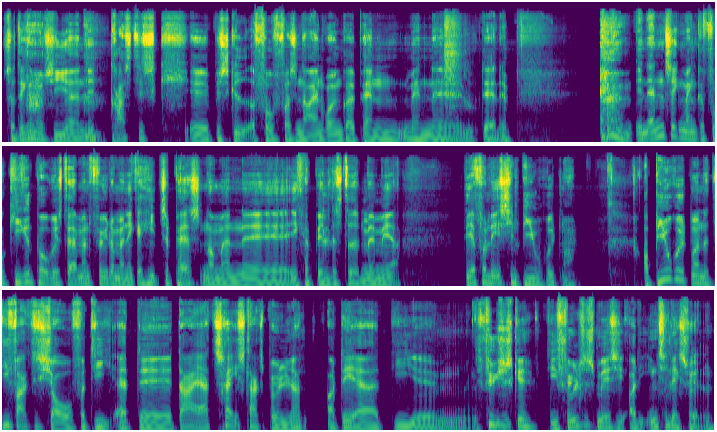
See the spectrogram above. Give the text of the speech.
Så det kan man jo sige er en lidt drastisk øh, besked at få fra sin egen rynker i panden, men øh, det er det. en anden ting, man kan få kigget på, hvis det er, at man føler, at man ikke er helt tilpas, når man øh, ikke har bæltestedet med mere, det er at få læst sine biorytmer. Og biorytmerne, de er faktisk sjove, fordi at øh, der er tre slags bølger, og det er de øh, fysiske, de følelsesmæssige og de intellektuelle.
